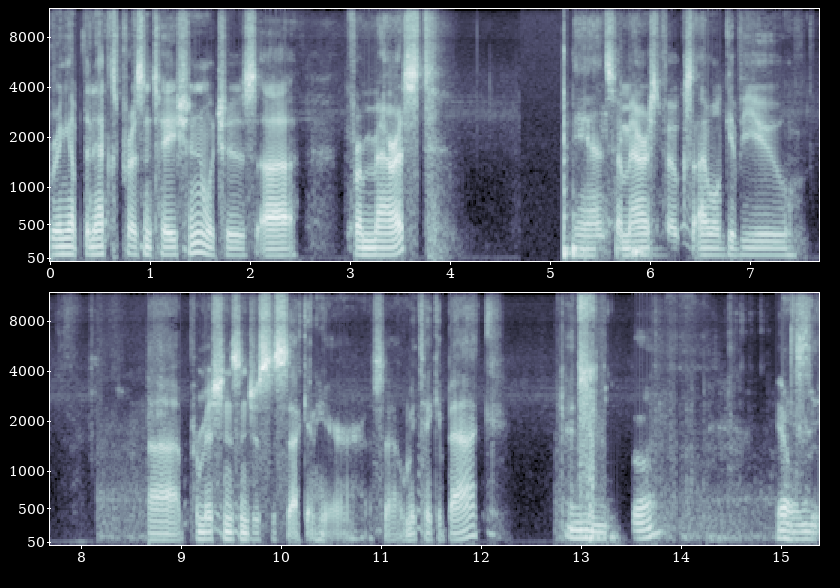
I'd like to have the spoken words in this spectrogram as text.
bring up the next presentation, which is uh, from Marist. And so Marist folks, I will give you uh, permissions in just a second here. So let me take it back. Can you go? Yeah, we're gonna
